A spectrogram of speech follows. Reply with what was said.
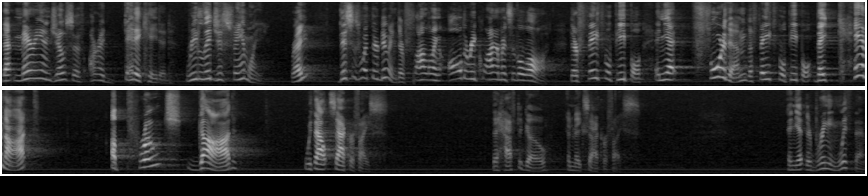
that Mary and Joseph are a dedicated religious family, right? This is what they're doing. They're following all the requirements of the law. They're faithful people, and yet for them, the faithful people, they cannot approach God without sacrifice. They have to go and make sacrifice. And yet they're bringing with them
